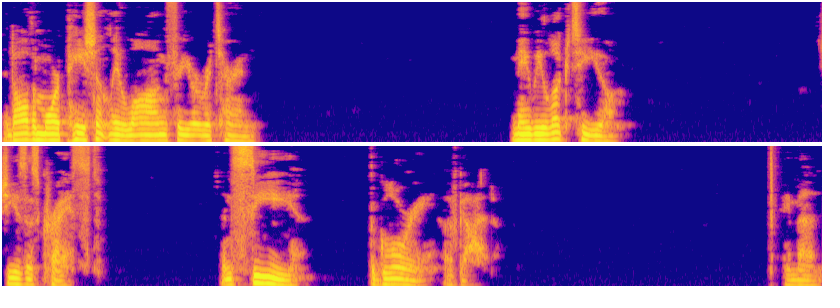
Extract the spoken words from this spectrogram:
and all the more patiently long for your return. May we look to you, Jesus Christ, and see the glory of God. Amen.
